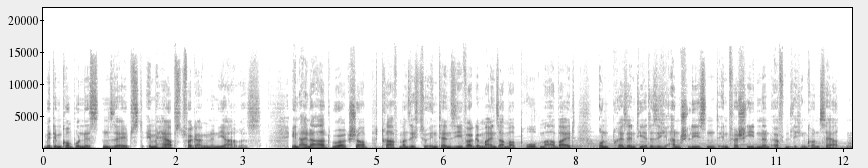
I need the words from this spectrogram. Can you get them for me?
mit dem Komponisten selbst im Herbst vergangenen Jahres. In einer Art Workshop traf man sich zu intensiver gemeinsamer Probenarbeit und präsentierte sich anschließend in verschiedenen öffentlichen Konzerten.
